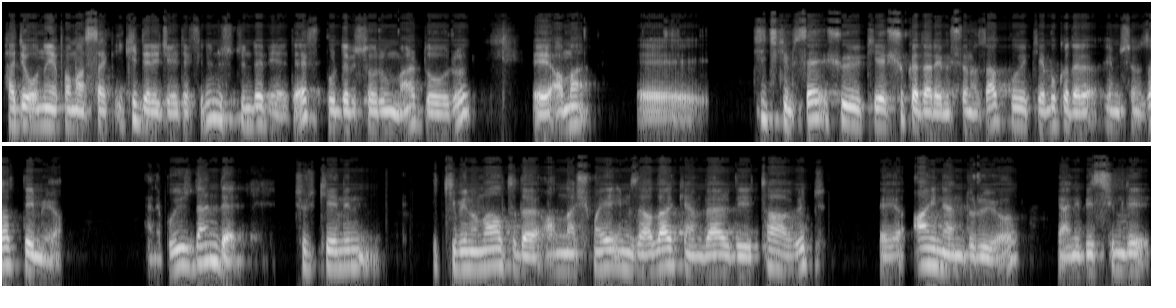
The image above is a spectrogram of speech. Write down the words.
hadi onu yapamazsak iki derece hedefinin üstünde bir hedef. Burada bir sorun var, doğru. E, ama e, hiç kimse şu ülkeye şu kadar emisyon azalt, bu ülkeye bu kadar emisyon azalt demiyor. Yani bu yüzden de Türkiye'nin 2016'da anlaşmaya imzalarken verdiği taahhüt e, aynen duruyor. Yani biz şimdi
